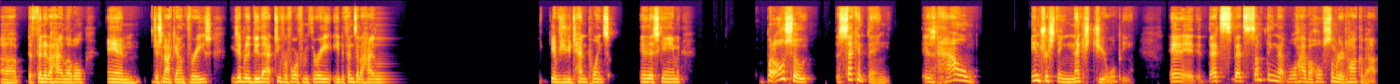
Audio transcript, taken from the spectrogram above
uh, defend at a high level and just knock down threes. He's able to do that two for four from three. He defends at a high level gives you 10 points in this game. But also, the second thing is how interesting next year will be. And it, that's that's something that we'll have a whole summer to talk about.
